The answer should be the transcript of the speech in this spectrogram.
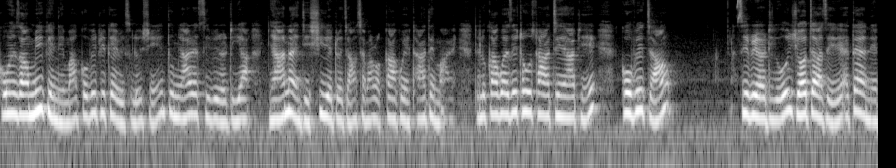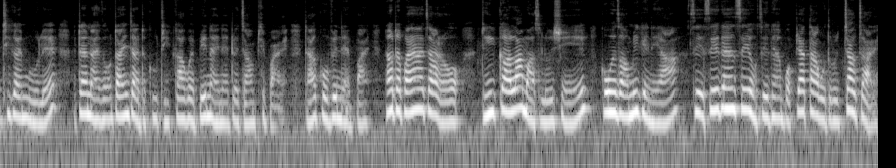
ကိုဝင်ဆောင်မိခင်တွေမှာကိုဗစ်ဖြစ်ခဲ့ပြီဆိုလို့ရှိရင်သူများတဲ့ severity ကများနိုင်ခြေရှိတဲ့အတွက်ကြောင့်ဆရာမတို့ကာကွယ်ထားသင့်ပါတယ်ဒီလိုကာကွယ်ဆေးထိုးထားခြင်းအပြင်ကိုဗစ်ကြောင့် severity ကိုရော့ကျစေတဲ့အသက်အန္တရာယ်ထိခိုက်မှုကိုလည်းအတန်းနိုင်ဆုံးအတိုင်းအတာတစ်ခုထိကာကွယ်ပေးနိုင်တဲ့အတွက်ကြောင့်ဖြစ်ပါတယ်။ဒါက COVID နဲ့အပိုင်း။နောက်တစ်ပိုင်းကကြတော့ဒီကာလမှာဆိုလို့ရှိရင်ကိုဝင်ဆောင်မိခင်တွေကစေစေကန်းစေးုံစေကန်းပေါ့ပြသဖို့သူတို့ကြောက်ကြတယ်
